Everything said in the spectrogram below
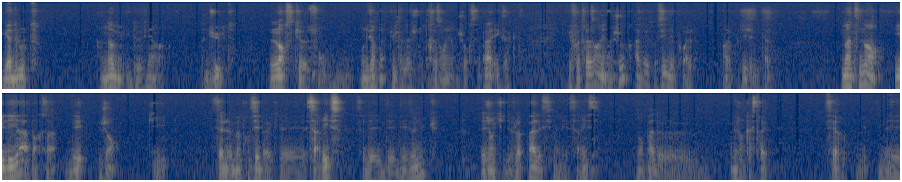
gadlut. Un homme, il devient adulte lorsque son... On ne devient pas adulte à l'âge de 13 ans et un jour, c'est pas exact. Il faut 13 ans et un jour, avec aussi des poils dans la partie génitale. Maintenant, il y a, à part ça, des gens qui... C'est le même principe avec les saris, c'est des, eunuques. Des gens qui ne développent pas les simanei saris. Ils n'ont pas de... des gens castrés. C'est les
